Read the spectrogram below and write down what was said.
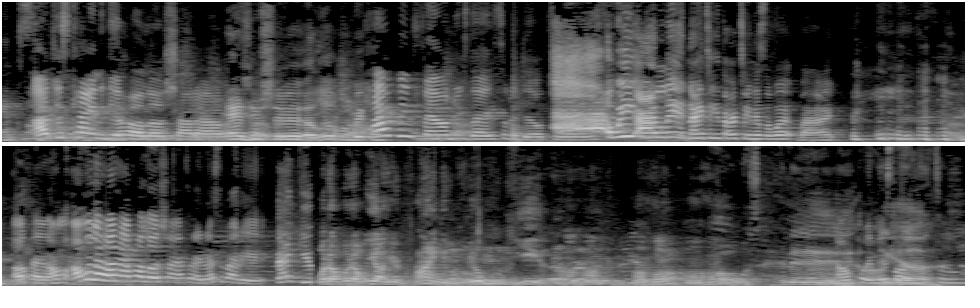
I just came to give her a little shout out. As you should, a little one, big one. Happy Founders Day to the Delta. Ah, we are lit. 1913 is a what? Bye. okay, I'm, I'm gonna let her have her little shine today. That's about it. Thank you. What up, what up? We out here grinding, you feel me? Yeah. Uh-huh. Uh-huh. Uh-huh. Oh, what's happening? I'm putting this oh, yeah. on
